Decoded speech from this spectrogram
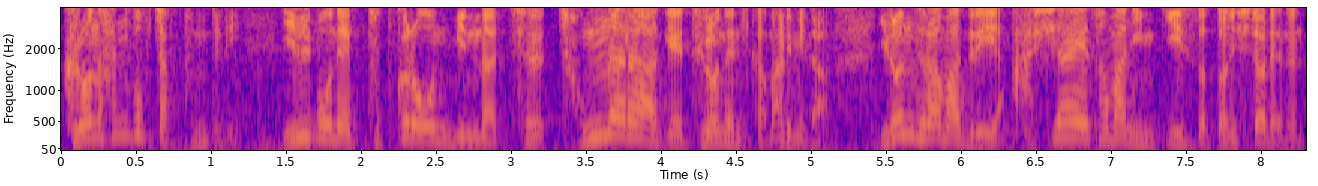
그런 한국 작품들이 일본의 부끄러운 민낯을 적나라하게 드러내니까 말입니다. 이런 드라마들이 아시아에서만 인기 있었던 시절에는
